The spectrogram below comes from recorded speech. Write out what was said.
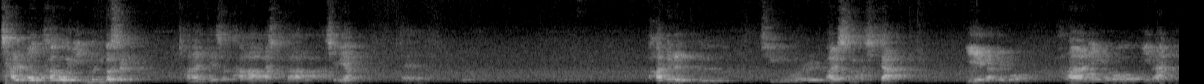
잘못하고 있는 것을 하나님께서 다 아신다 하시며 예, 받을 그 징후를 말씀하시자 이해가 되고 하나님으로 인한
